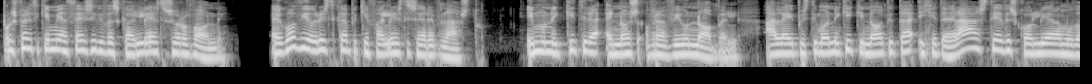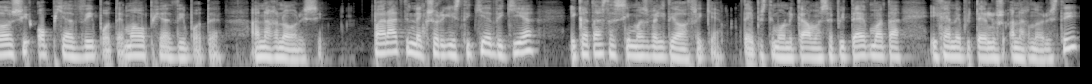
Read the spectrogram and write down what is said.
προσφέρθηκε μια θέση διδασκαλίας στη Σορβόνη. Εγώ διορίστηκα επικεφαλής της έρευνάς του. Ήμουν νικήτρια ενός βραβείου Νόμπελ, αλλά η επιστημονική κοινότητα είχε τεράστια δυσκολία να μου δώσει οποιαδήποτε, μα οποιαδήποτε αναγνώριση. Παρά την εξοργιστική αδικία, η κατάστασή μας βελτιώθηκε. Τα επιστημονικά μας επιτεύγματα είχαν επιτέλους αναγνωριστεί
